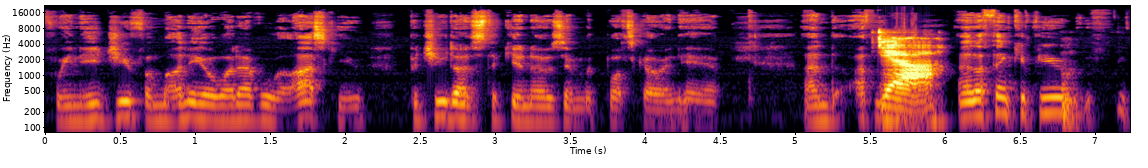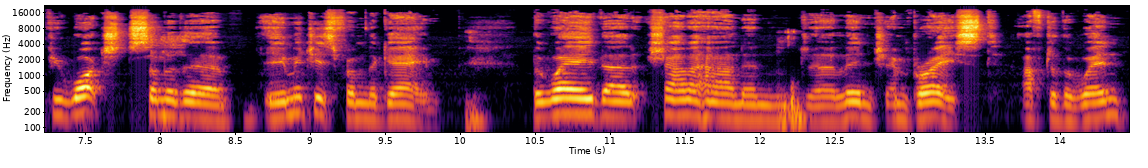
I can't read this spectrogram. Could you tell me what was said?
If we need you for money or whatever, we'll ask you, but you don't stick your nose in with what's going here. And I th- yeah, and I think if you if you watched some of the images from the game, the way that Shanahan and uh, Lynch embraced after the win,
